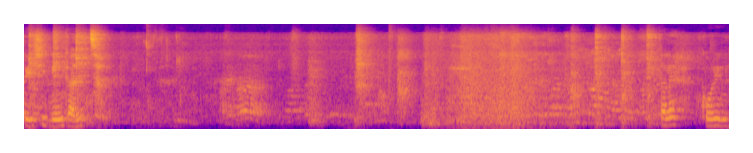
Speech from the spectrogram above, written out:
বেশি নেই কাজের চাপ। তাহলে করিনি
